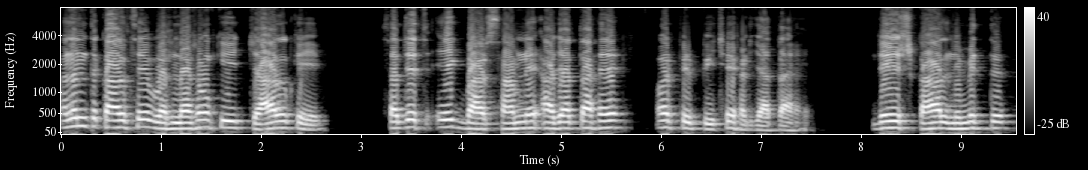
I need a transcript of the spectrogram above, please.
अनंत काल से वह लहरों की चाल के सदृश एक बार सामने आ जाता है और फिर पीछे हट जाता है। देश काल निमित्त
